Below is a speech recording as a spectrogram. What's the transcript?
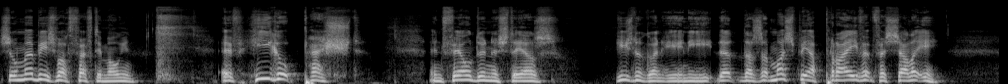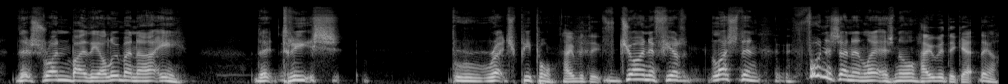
So maybe he's worth fifty million. If he got pished and fell down the stairs, he's not going to any. There, there's there must be a private facility that's run by the Illuminati that treats rich people. How would they... John, if you're listening, phone us in and let us know. How would they get there?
